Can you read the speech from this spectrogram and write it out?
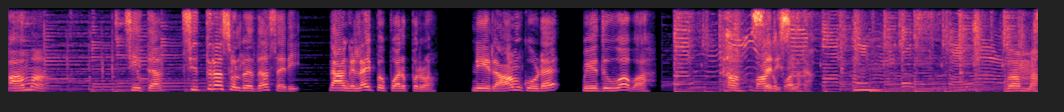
ஆமா. சீதா சித்ரா சொல்றதா சரி. நாங்கெல்லாம் இப்ப புறப்படுறோம். நீ ராம் கூட மெதுவா வா. ஆ, வாங்க சரி போலாம். சீதா. வாம்மா.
